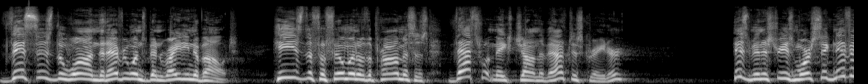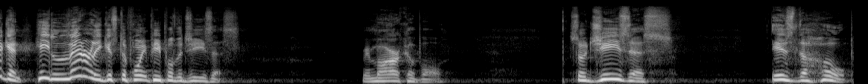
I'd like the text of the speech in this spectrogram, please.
This is the one that everyone's been writing about. He's the fulfillment of the promises. That's what makes John the Baptist greater. His ministry is more significant. He literally gets to point people to Jesus. Remarkable. So, Jesus is the hope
